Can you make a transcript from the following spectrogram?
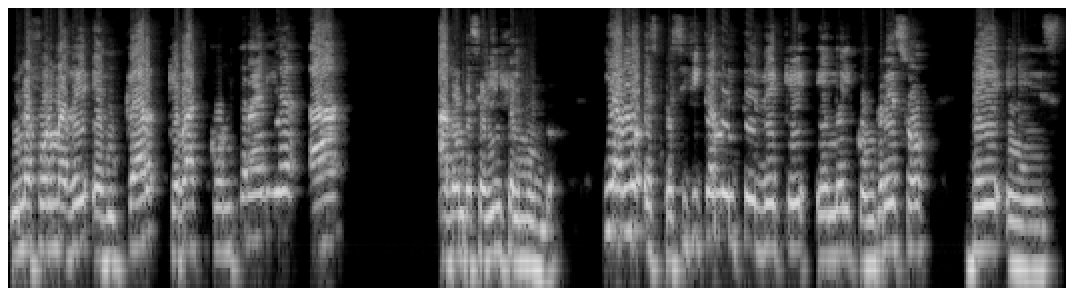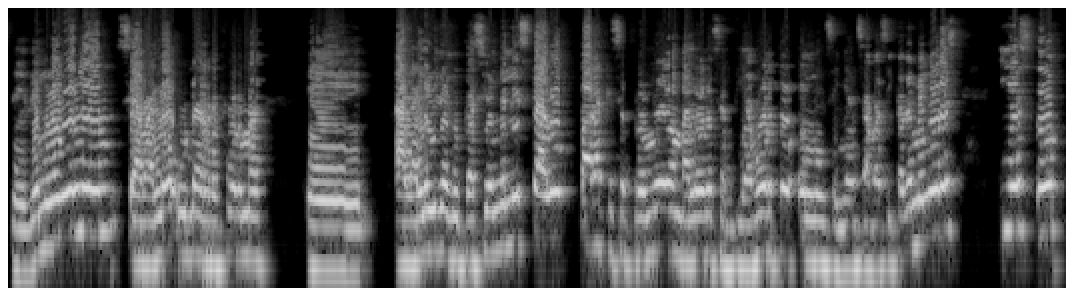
una forma de educar que va contraria a, a donde se dirige el mundo. Y hablo específicamente de que en el Congreso de, este, de Nuevo León se avaló una reforma eh, a la ley de educación del Estado para que se promuevan valores antiaborto en la enseñanza básica de menores. Y esto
